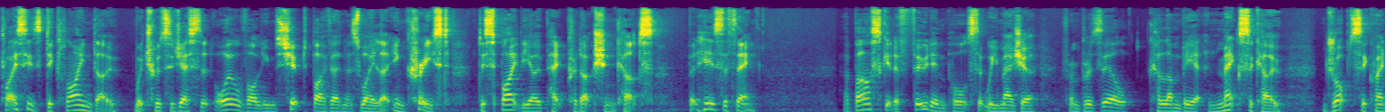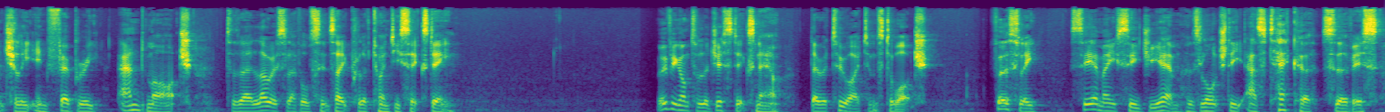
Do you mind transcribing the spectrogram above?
Prices declined though, which would suggest that oil volumes shipped by Venezuela increased despite the OPEC production cuts. But here's the thing a basket of food imports that we measure from Brazil, Colombia, and Mexico dropped sequentially in February and March to their lowest level since April of 2016. Moving on to logistics now, there are two items to watch. Firstly, CMA CGM has launched the Azteca service,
